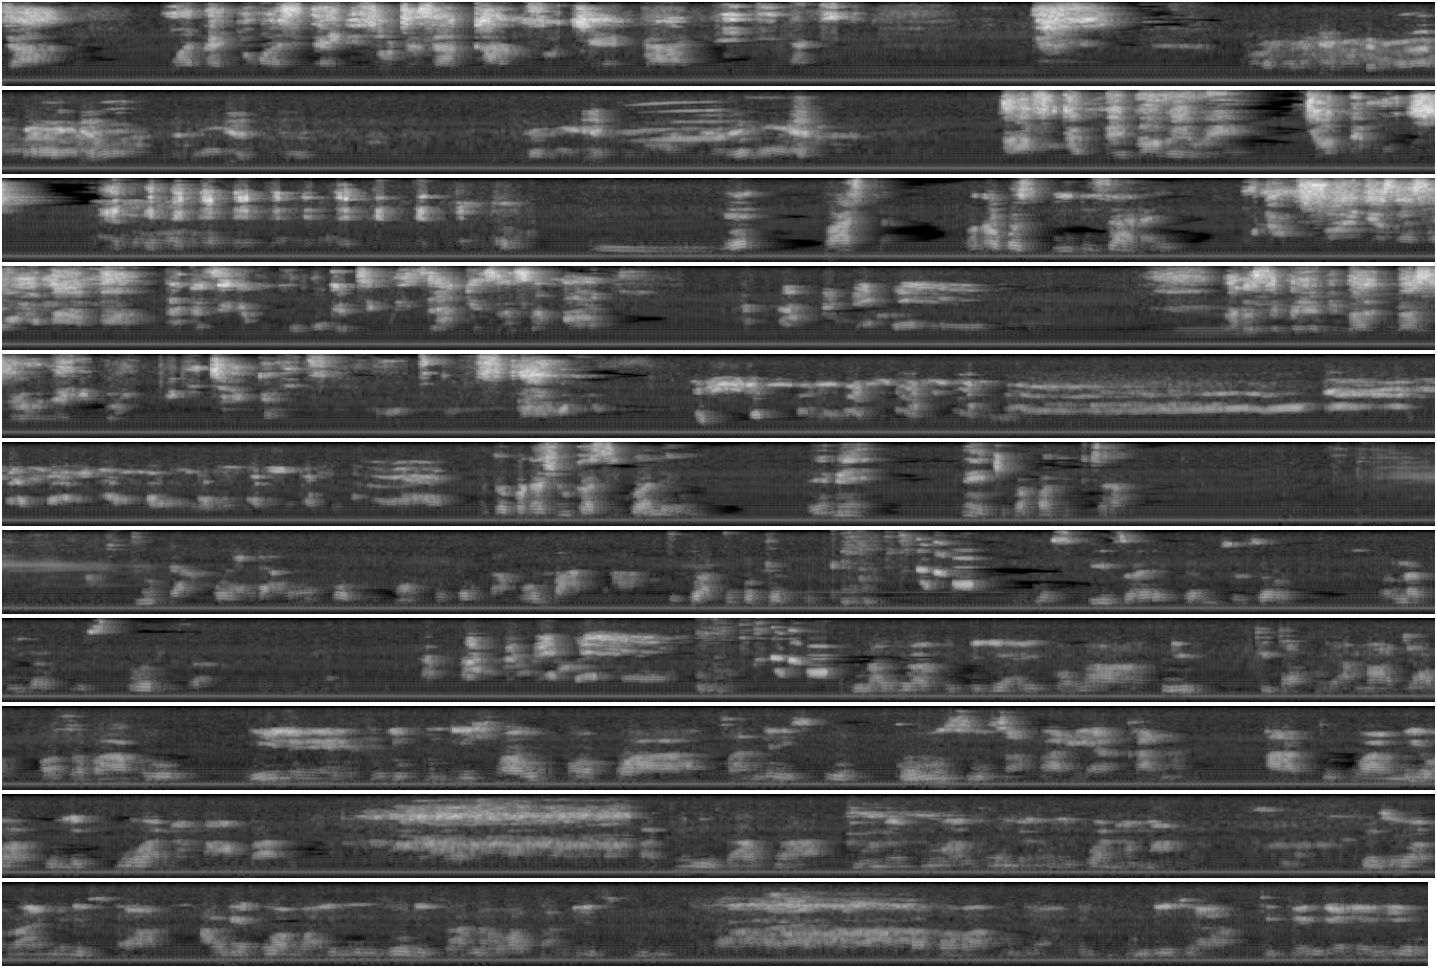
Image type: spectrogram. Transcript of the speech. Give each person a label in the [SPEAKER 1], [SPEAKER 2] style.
[SPEAKER 1] masta wanajua staili zote za kanzo chenga nini na nini. Alafu kambeba wewe njombe muchi. Unamfanya sasa huyo mama anazidi kukumbuka timu zake za zamani anasema yani Barcelona ilikuwa kipindi changa hivi tukumstawi Utapata shuka siku ya leo. Mimi ni kipapa kitaa.
[SPEAKER 2] Kusikiliza FM zozote wanapiga stori za
[SPEAKER 3] unajua Biblia iko na ni kitabu ya maajabu kwa sababu ile tulifundishwa huko kwa Sunday school kuhusu safari ya Kana, hatukuambiwa kulikuwa na mamba, lakini sasa unajua kumbe kulikuwa na mamba. Mheshimiwa Prime Minister angekuwa mwalimu mzuri sana wa Sunday school kwa sababu ndiye angekufundisha kipengele hiyo.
